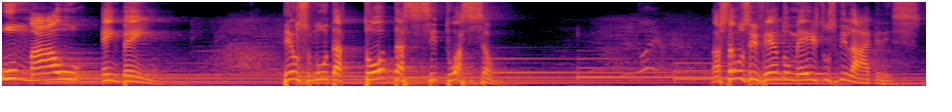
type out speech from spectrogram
o mal em bem. Deus muda toda a situação. Nós estamos vivendo o mês dos milagres.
